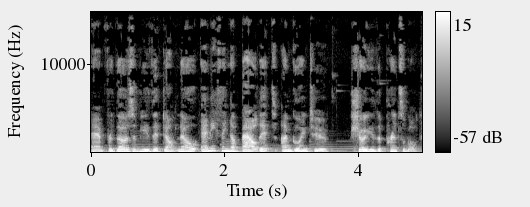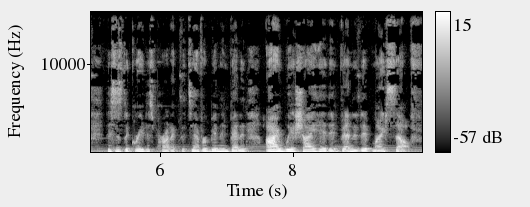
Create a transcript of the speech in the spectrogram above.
And for those of you that don't know anything about it, I'm going to show you the principle. This is the greatest product that's ever been invented. I wish I had invented it myself.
